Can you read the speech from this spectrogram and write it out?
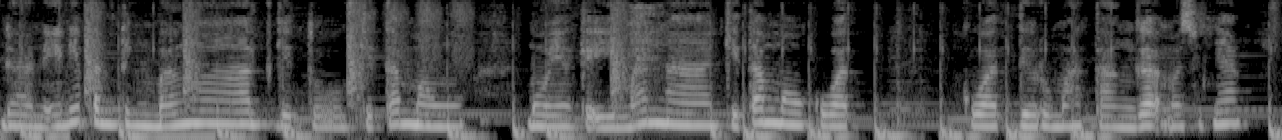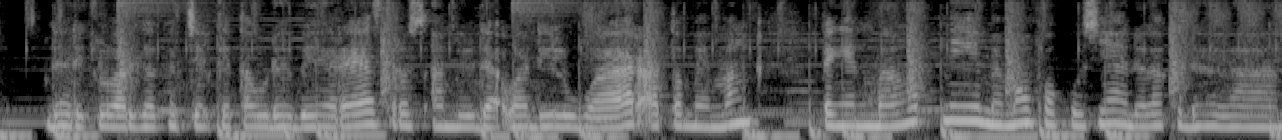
dan ini penting banget gitu. Kita mau mau yang kayak gimana kita mau kuat kuat di rumah tangga maksudnya dari keluarga kecil kita udah beres terus ambil dakwah di luar atau memang pengen banget nih memang fokusnya adalah ke dalam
